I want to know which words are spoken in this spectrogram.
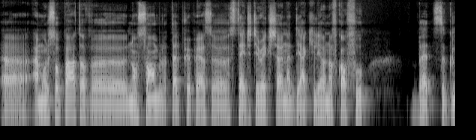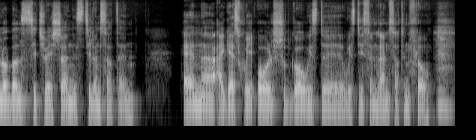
Uh, I'm also part of uh, an ensemble that prepares stage direction at the Achilleion of Corfu, but the global situation is still uncertain and uh, I guess we all should go with the with this uncertain flow.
